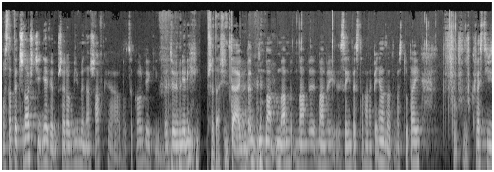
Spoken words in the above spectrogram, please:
W ostateczności, nie wiem, przerobimy na szafkę albo cokolwiek i będziemy mieli. Przyda się. Tak, ma, mamy, mamy, mamy zainwestowane pieniądze. Natomiast tutaj w, w kwestii,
